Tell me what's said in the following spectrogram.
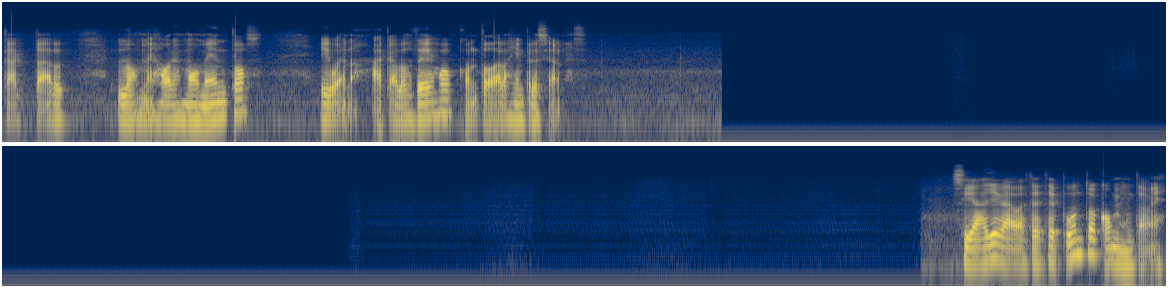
captar los mejores momentos. Y bueno, acá los dejo con todas las impresiones. Si has llegado hasta este punto, coméntame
